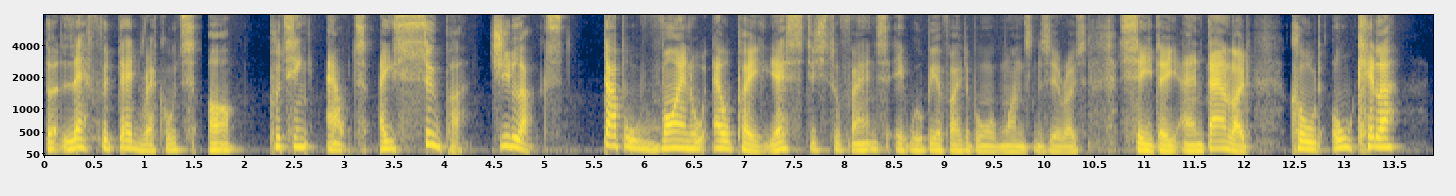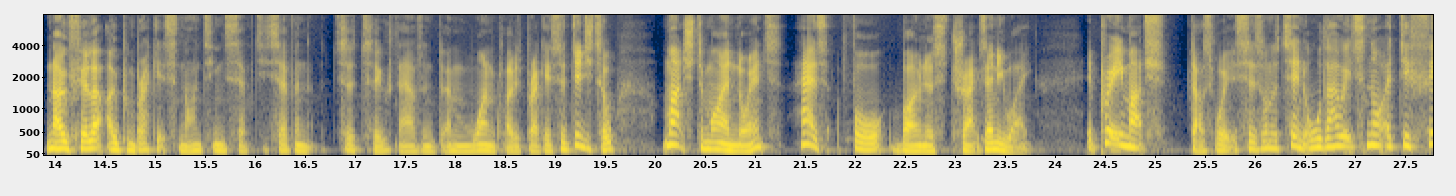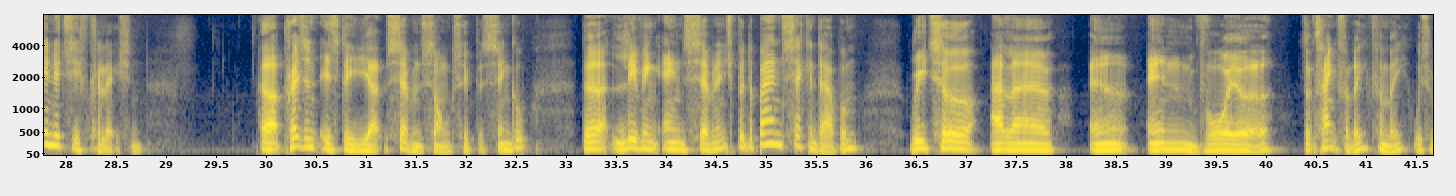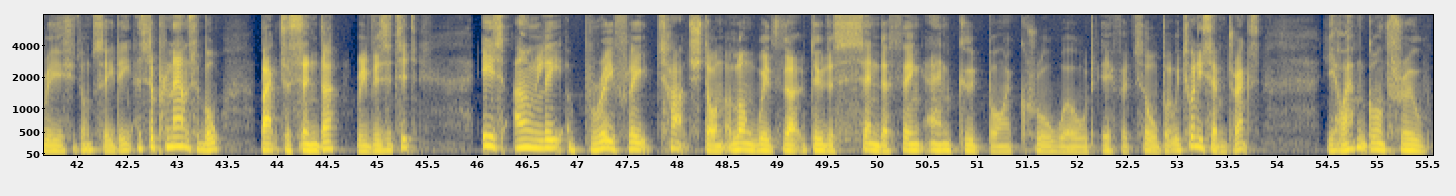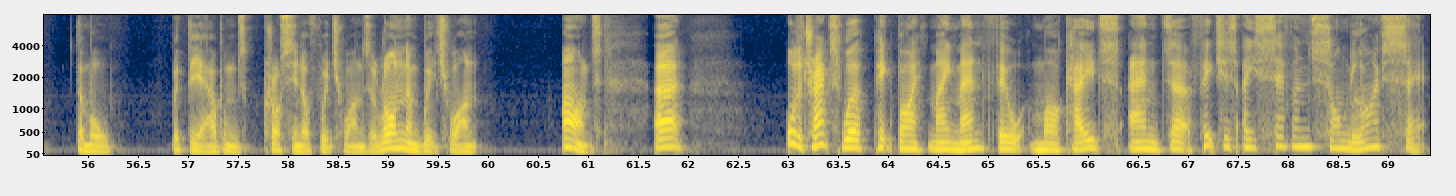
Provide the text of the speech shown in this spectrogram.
that Left for Dead Records are putting out a super deluxe double vinyl LP. Yes, digital fans, it will be available on ones and zeros, CD and download, called All Killer, No Filler, open brackets, 1977 to 2001, close brackets. The digital, much to my annoyance, has four bonus tracks anyway. It pretty much does what it says on the tin, although it's not a definitive collection. Uh, present is the uh, seven song super single, the Living End 7 inch, but the band's second album, Retour à la Envoyeur, that thankfully for me was reissued on CD as the pronounceable Back to Sender Revisited, is only briefly touched on, along with uh, Do the Sender Thing and Goodbye Cruel World, if at all. But with 27 tracks, yeah, I haven't gone through them all with the albums crossing off which ones are on and which one aren't. Uh, all the tracks were picked by main man Phil Marcades and uh, features a seven song live set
